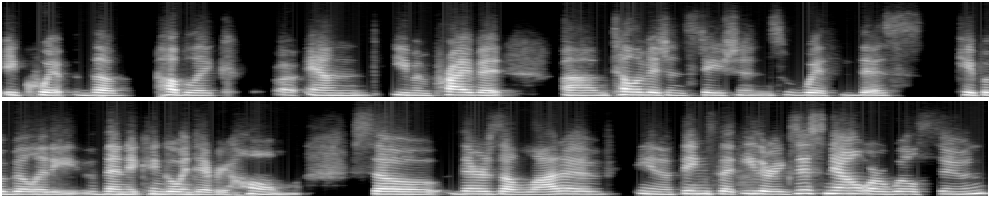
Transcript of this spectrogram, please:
equip the public uh, and even private um, television stations with this capability, then it can go into every home. So there's a lot of, you know, things that either exist now or will soon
